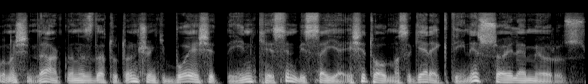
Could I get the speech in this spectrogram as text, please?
Bunu şimdi aklınızda tutun çünkü bu eşitliğin kesin bir sayıya eşit olması gerektiğini söylemiyoruz.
